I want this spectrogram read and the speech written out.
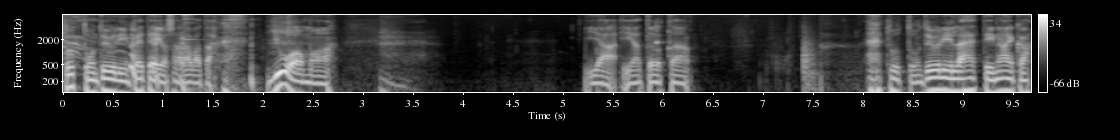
Tuttuun tyyliin Pete ei osaa avata juomaa. Ja, ja tota, tuttuun tyyliin lähettiin aika,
